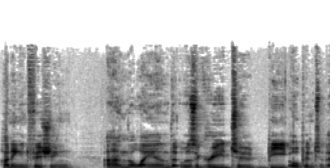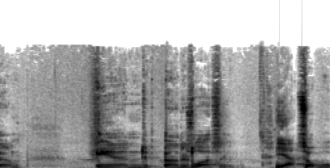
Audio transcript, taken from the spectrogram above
hunting and fishing on the land that was agreed to be open to them. And uh, there's a lawsuit. Yeah. So w-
